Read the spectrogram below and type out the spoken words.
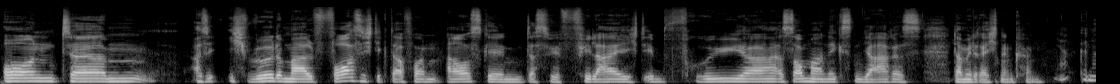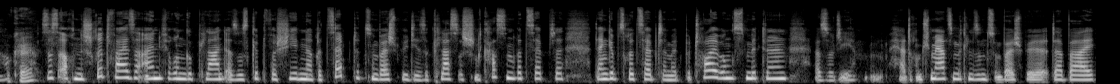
Und ähm, also ich würde mal vorsichtig davon ausgehen, dass wir vielleicht im Frühjahr, Sommer nächsten Jahres damit rechnen können. Ja, genau. Okay. Es ist auch eine schrittweise Einführung geplant. Also es gibt verschiedene Rezepte, zum Beispiel diese klassischen Kassenrezepte. Dann gibt's Rezepte mit Betäubungsmitteln, also die härteren Schmerzmittel sind zum Beispiel dabei,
